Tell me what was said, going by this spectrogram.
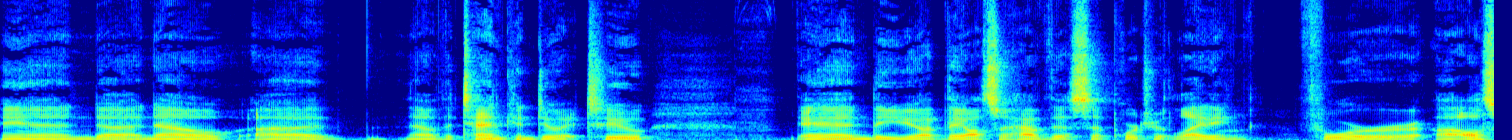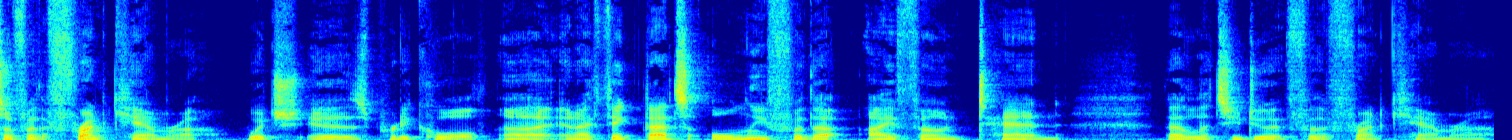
and uh, now uh, now the 10 can do it too, and the, uh, they also have this uh, portrait lighting for uh, also for the front camera, which is pretty cool. Uh, and I think that's only for the iPhone 10 that lets you do it for the front camera.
